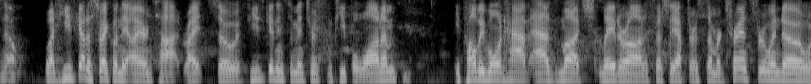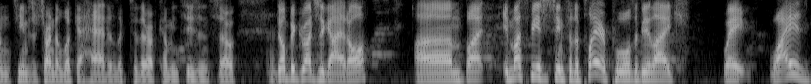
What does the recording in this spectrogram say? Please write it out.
no. but he's got to strike when the iron's hot, right? So if he's getting some interest and people want him, he probably won't have as much later on, especially after a summer transfer window when teams are trying to look ahead and look to their upcoming season. So don't begrudge the guy at all. Um, but it must be interesting for the player pool to be like, wait, why is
